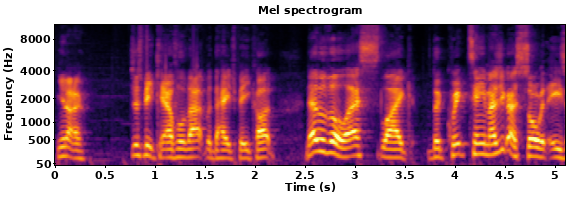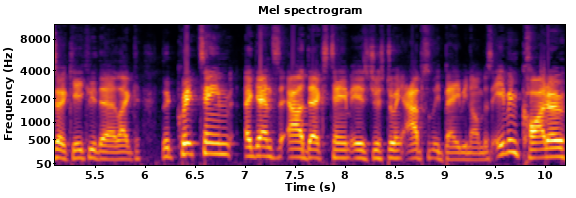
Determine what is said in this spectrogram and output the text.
you know, just be careful of that with the HP cut. Nevertheless, like, the quick team, as you guys saw with Izo Kiku there, like, the quick team against our Dex team is just doing absolutely baby numbers. Even Kaido,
